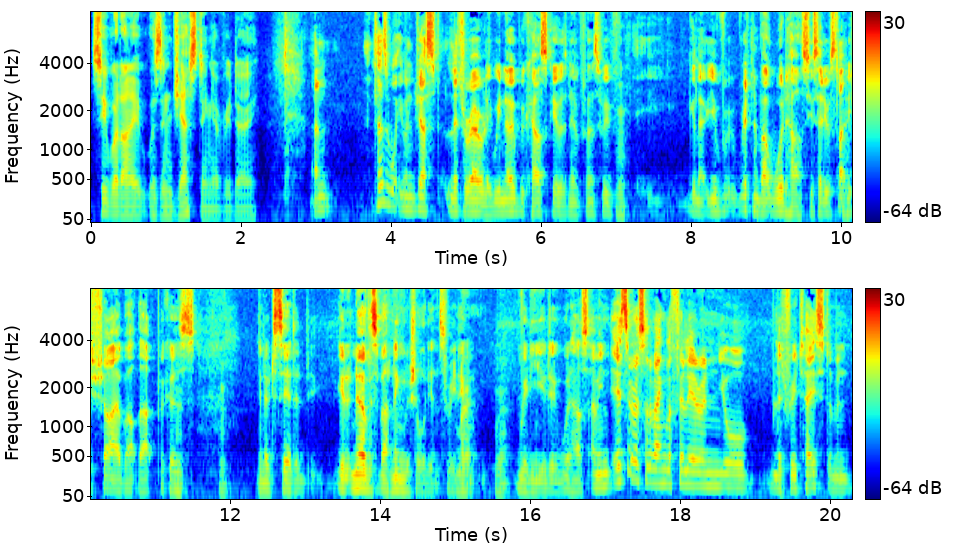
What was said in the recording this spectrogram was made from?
see what I was ingesting every day. And in terms of what you ingest literarily, we know Bukowski was an influence. We've, Hmm. you know, you've written about Wodehouse. You said you were Hmm. slightly shy about that because, you know, to see it, you're nervous about an English audience reading Right, right. reading you doing Wodehouse. I mean, is there a sort of Anglophilia in your literary taste? I mean,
